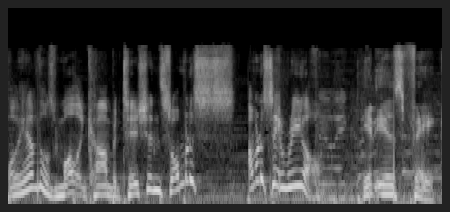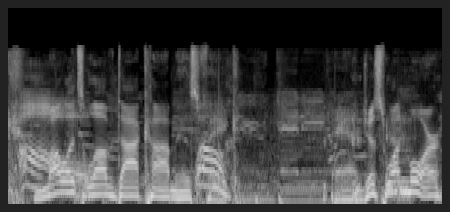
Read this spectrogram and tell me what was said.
Well, we have those mullet competitions, so I'm going to I'm to say real. It is fake. Oh. Mulletlove.com is Well. fake. And just one more.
